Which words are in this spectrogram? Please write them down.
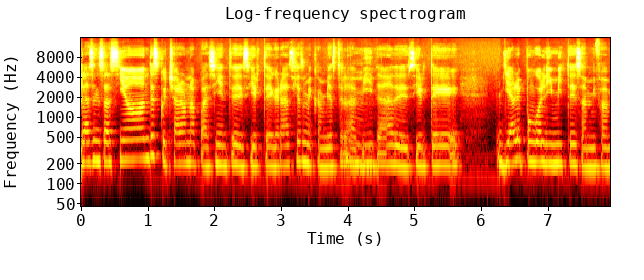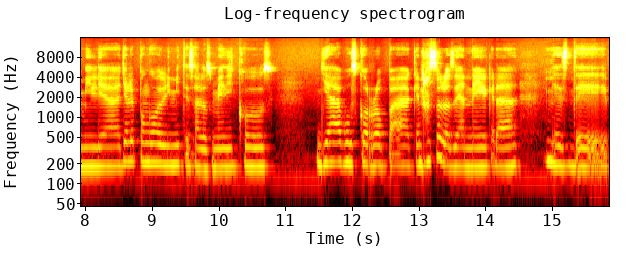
la sensación de escuchar a una paciente decirte gracias, me cambiaste la Mm. vida, de decirte ya le pongo límites a mi familia, ya le pongo límites a los médicos, ya busco ropa que no solo sea negra, este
